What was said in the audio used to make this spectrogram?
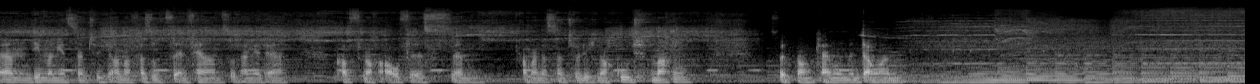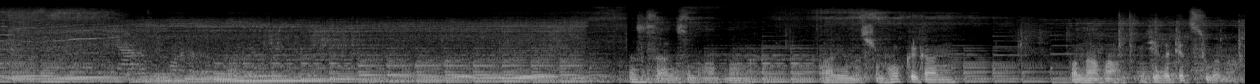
ähm, den man jetzt natürlich auch noch versucht zu entfernen. Solange der Kopf noch auf ist, ähm, kann man das natürlich noch gut machen. Es wird noch einen kleinen Moment dauern. Das ist alles in Ordnung. Valium ist schon hochgegangen. Wunderbar. Und hier wird jetzt zugemacht.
